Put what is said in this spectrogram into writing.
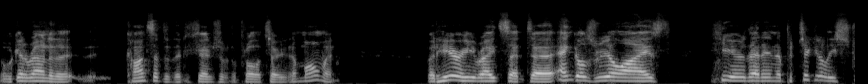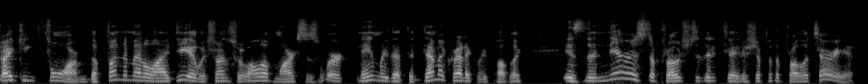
We'll get around to the concept of the dictatorship of the proletariat in a moment. But here he writes that uh, Engels realized here that in a particularly striking form, the fundamental idea which runs through all of Marx's work, namely that the democratic republic is the nearest approach to the dictatorship of the proletariat.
